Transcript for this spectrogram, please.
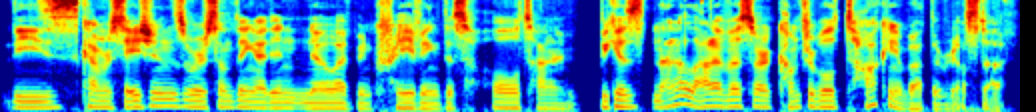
These conversations were something I didn't know I've been craving this whole time because not a lot of us are comfortable talking about the real stuff.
